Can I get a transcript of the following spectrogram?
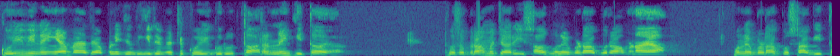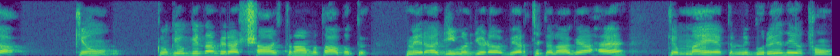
ਕੋਈ ਵੀ ਨਹੀਂ ਹੈ, ਮੈਂ ਤੇ ਆਪਣੀ ਜ਼ਿੰਦਗੀ ਦੇ ਵਿੱਚ ਕੋਈ ਗੁਰੂ ਧਾਰਨ ਨਹੀਂ ਕੀਤਾ ਹੋਇਆ। ਤੇ ਉਸ ਬ੍ਰਹਮਚਾਰੀ ਸਾਧੂ ਨੇ ਬੜਾ ਬੁਰਾ ਮਨਾਇਆ। ਉਹਨੇ ਬੜਾ ਗੁੱਸਾ ਕੀਤਾ। ਕਿਉਂ? ਕਿਉਂਕਿ ਉਹ ਕਹਿੰਦਾ, ਮੇਰਾ ਸ਼ਾਸਤਰਾਂ ਮੁਤਾਬਕ ਮੇਰਾ ਜੀਵਨ ਜਿਹੜਾ ਵਿਅਰਥ ਚਲਾ ਗਿਆ ਹੈ ਕਿ ਮੈਂ ਇੱਕ ਨਿਗੁਰੇ ਦੇ ਉਥੋਂ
